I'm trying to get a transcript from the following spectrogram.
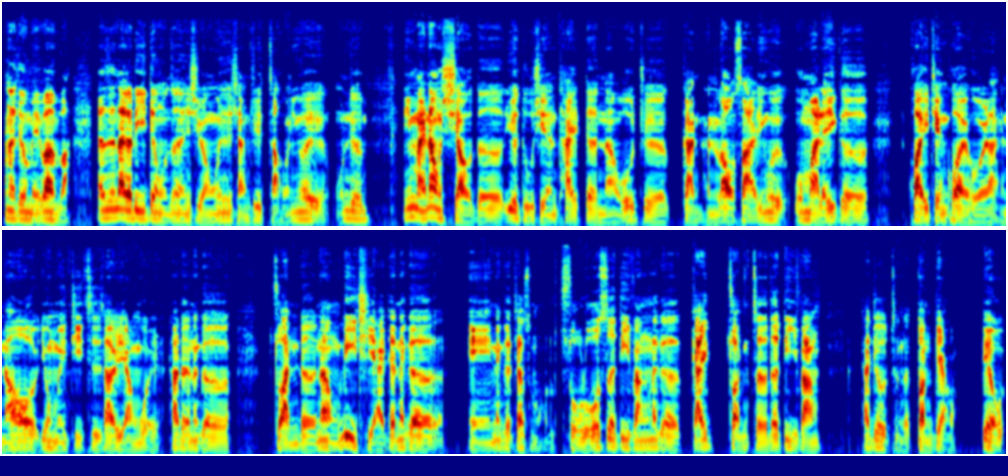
那就没办法。但是那个立灯我真的很喜欢，我就想去找，因为我觉得你买那种小的阅读型的台灯啊，我觉得干很落赛，因为我买了一个快一千块回来，然后用没几次它就阳痿，它的那个转的那种立起来的那个，诶，那个叫什么锁螺丝的地方，那个该转折的地方。它就整个断掉，被我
